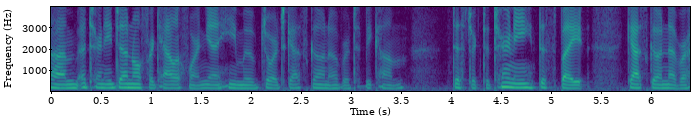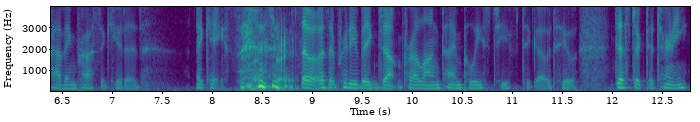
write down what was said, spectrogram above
um, Attorney General for California, he moved George Gascon over to become district attorney, despite Gascon never having prosecuted a case. Right. so it was a pretty big jump for a longtime police chief to go to district attorney.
